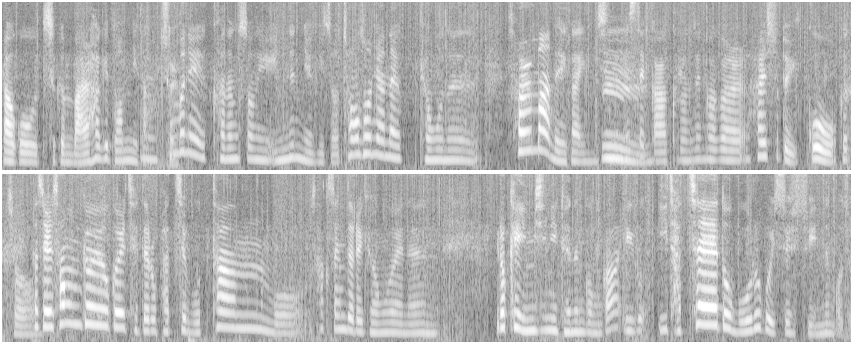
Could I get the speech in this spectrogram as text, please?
라고 음, 지금 말하기도 합니다. 네, 충분히 가능성이 있는 얘기죠. 청소년의 경우는 설마 내가 임신을 음. 했을까 그런 생각을 할 수도 있고 그렇죠. 사실 성교육을 제대로 받지 못한 뭐 학생들의 경우에는 이렇게 임신이 되는 건가? 이거 이 자체도 모르고 있을 수 있는 거죠.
